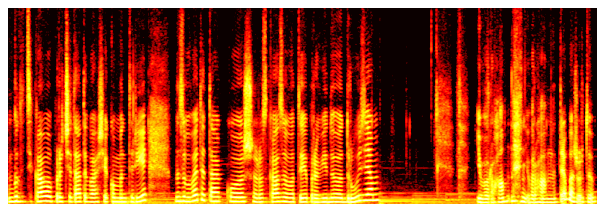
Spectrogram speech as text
Буде цікаво прочитати ваші коментарі. Не забувайте також розказувати про відео друзям і ворогам, ні, ворогам не треба, жартую.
